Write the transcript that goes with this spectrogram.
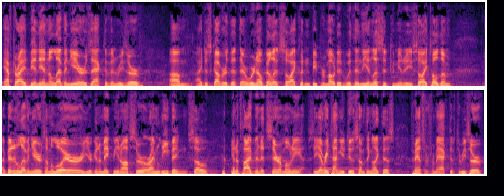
after I had been in 11 years active in reserve, um, I discovered that there were no billets, so I couldn't be promoted within the enlisted community. So I told them, I've been in 11 years. I'm a lawyer. You're going to make me an officer, or I'm leaving. So, in a five-minute ceremony, see, every time you do something like this, transfer from active to reserve,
